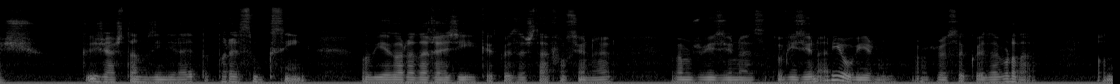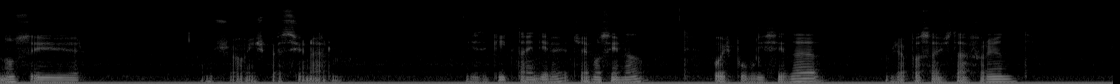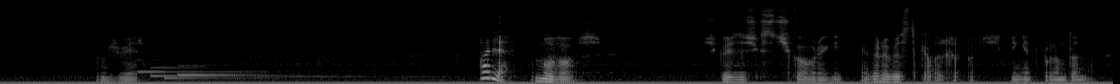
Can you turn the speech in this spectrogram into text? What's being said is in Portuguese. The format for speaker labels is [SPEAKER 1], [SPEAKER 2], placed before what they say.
[SPEAKER 1] acho que já estamos em direto, parece-me que sim. Ouvi agora da Regi que a coisa está a funcionar. Vamos visionar, visionar e ouvir, é? Vamos ver se a coisa é verdade. Pode não ser. Vamos só inspecionar-me. Diz aqui que está em direto, já é bom sinal. Depois publicidade. Já passei isto à frente. Vamos ver. Olha, uma voz. As coisas que se descobrem aqui. Agora vê-se de calas, rapaz. Ninguém te perguntou nada.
